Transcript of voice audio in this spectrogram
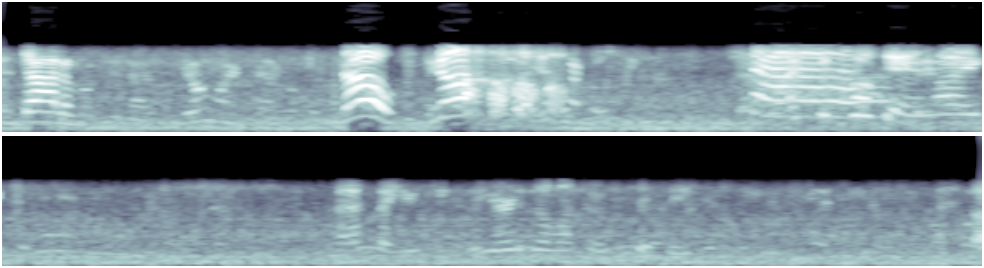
I got him. No! No! I should cook like. That's how you keep You're the one who's. Uh,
